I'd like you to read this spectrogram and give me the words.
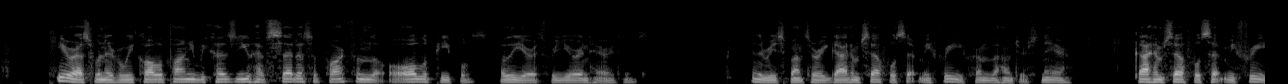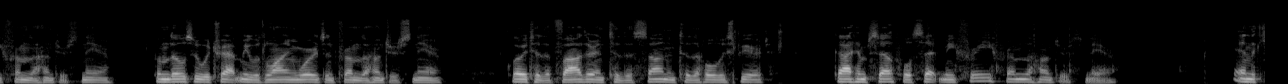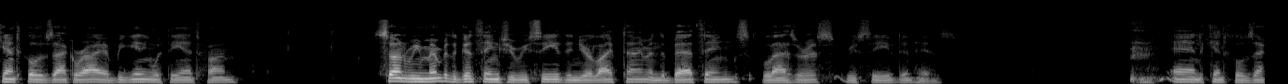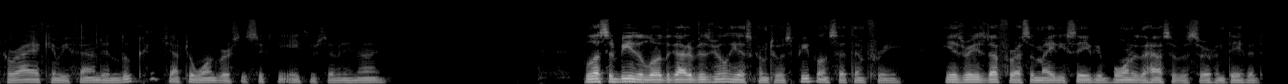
Hear us whenever we call upon you, because you have set us apart from the, all the peoples of the earth for your inheritance. In the responsory, God Himself will set me free from the hunter's snare. God Himself will set me free from the hunter's snare, from those who would trap me with lying words, and from the hunter's snare. Glory to the Father, and to the Son, and to the Holy Spirit. God Himself will set me free from the hunter's snare. And the canticle of Zechariah, beginning with the antiphon. Son, remember the good things you received in your lifetime and the bad things Lazarus received in his. and the Canticle of Zechariah can be found in Luke chapter 1, verses 68 through 79. Blessed be the Lord, the God of Israel. He has come to his people and set them free. He has raised up for us a mighty Savior, born of the house of his servant David.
